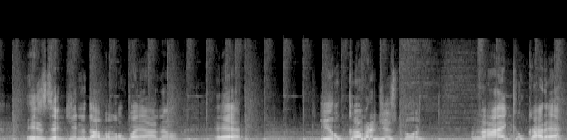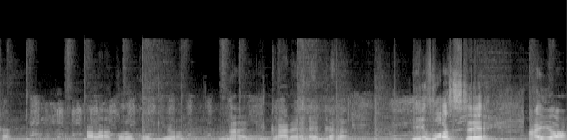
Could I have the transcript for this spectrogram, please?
Esse aqui não dá pra acompanhar, não. É. E o câmera de estúdio. Nike, o careca. Olha lá, colocou aqui, ó. Nike, careca. E você. Aí, ó.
